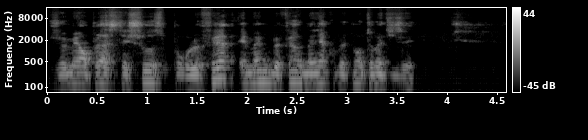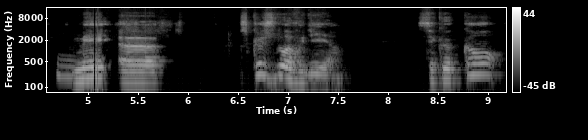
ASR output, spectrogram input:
je mets en place des choses pour le faire et même le faire de manière complètement automatisée. Mm. Mais euh, ce que je dois vous dire, c'est que quand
